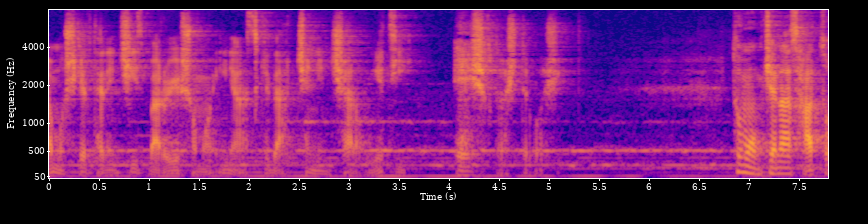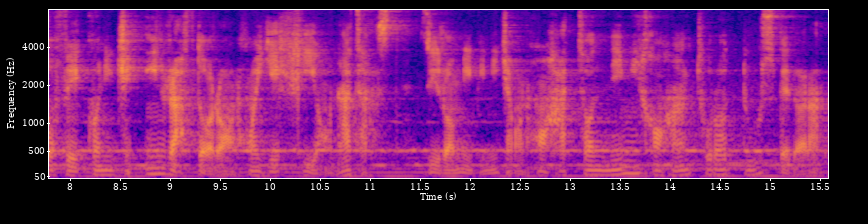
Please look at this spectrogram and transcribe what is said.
و مشکل ترین چیز برای شما این است که در چنین شرایطی عشق داشته باشید. تو ممکن است حتی فکر کنی که این رفتار آنها یک خیانت است زیرا می‌بینی که آنها حتی نمی‌خواهند تو را دوست بدارند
